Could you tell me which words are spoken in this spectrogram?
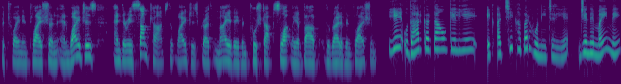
between inflation and wages. And there is some chance that wages growth may have even pushed up slightly above the rate of inflation. ये उधारकर्ताओं के लिए एक अच्छी खबर होनी चाहिए जिन्हें मई में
